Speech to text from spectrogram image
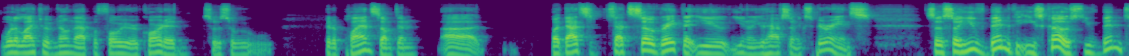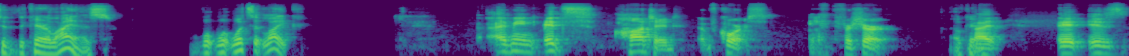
would have liked to have known that before we recorded, so so we could have planned something. Uh, but that's that's so great that you you know you have some experience. So so you've been to the East Coast, you've been to the Carolinas. What, what what's it like? I mean, it's haunted, of course, for sure. Okay. But it is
